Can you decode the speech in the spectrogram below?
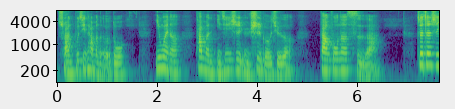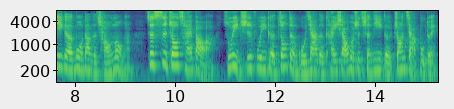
传不进他们的耳朵，因为呢，他们已经是与世隔绝了，仿佛呢死了。这真是一个莫大的嘲弄啊！这四周财宝啊，足以支付一个中等国家的开销，或是成立一个装甲部队。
